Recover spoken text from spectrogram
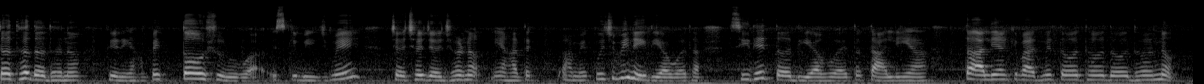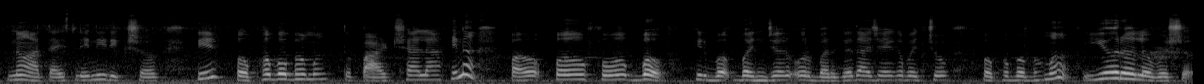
तथ दधन फिर यहाँ पे त शुरू हुआ। इसके बीच में चछ जझन यहाँ तक हमें कुछ भी नहीं दिया हुआ था। सीधे त दिया हुआ है तो तालियाँ तालियाँ के बाद में त थ द ध, न न आता है, इसलिए निरीक्षक। फिर प, फ, ब, भ, म तो पाठशाला, है ना? प प, फ, ब, फिर ब, बंजर और बरगद आ जाएगा बच्चों। प, फ, ब, भ, म, य, र, ल, व, श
